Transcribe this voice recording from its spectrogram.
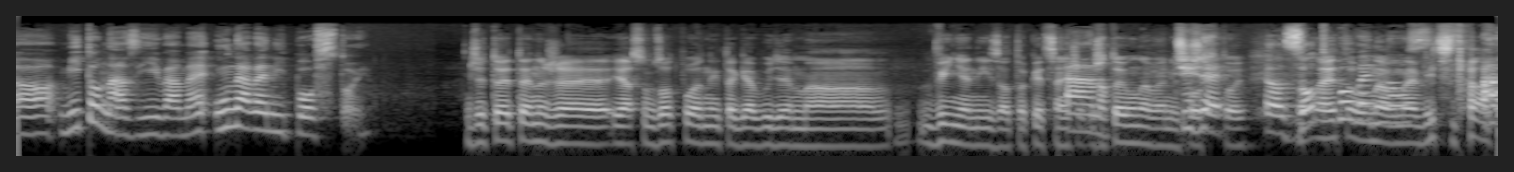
uh, my to nazývame unavený postoj. Že to je ten, že ja som zodpovedný, tak ja budem uh, vinený za to, keď sa niečo... Že to je unavený Čiže postoj. Zodpovednosť... No, je to unavené byť stále.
